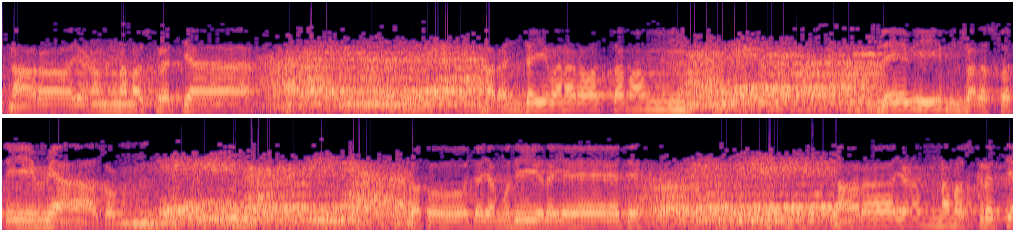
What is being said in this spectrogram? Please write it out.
ನಾರಾಯಣಂ ನಮಸ್ಕೃತ್ಯ. ನರಂಜೈವ ನರೋತ್ತಮಂ ದೇವೀಂ ಸರಸ್ವತೀಂ ವ್ಯಾಸಂ ತಥೋ ಜಯಮುದೀರಯೇತ್ ನಾರಾಯಣಂ ನಮಸ್ಕೃತ್ಯ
